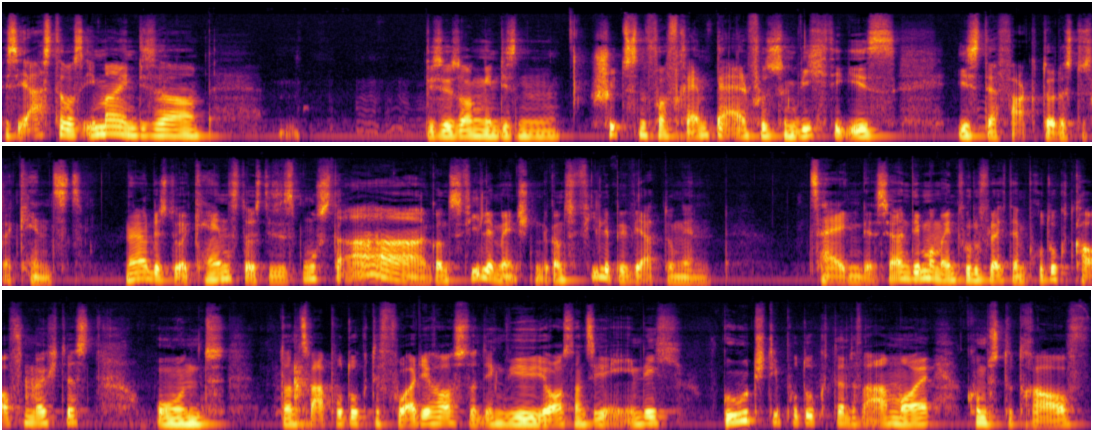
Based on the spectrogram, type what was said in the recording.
Das erste, was immer in dieser, wie soll ich sagen, in diesem Schützen vor Fremdbeeinflussung wichtig ist, ist der Faktor, dass du es erkennst. Ja, dass du erkennst, da ist dieses Muster, ah, ganz viele Menschen, ganz viele Bewertungen zeigen das. Ja? In dem Moment, wo du vielleicht ein Produkt kaufen möchtest und dann zwei Produkte vor dir hast und irgendwie, ja, sind sie ähnlich gut, die Produkte, und auf einmal kommst du drauf,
